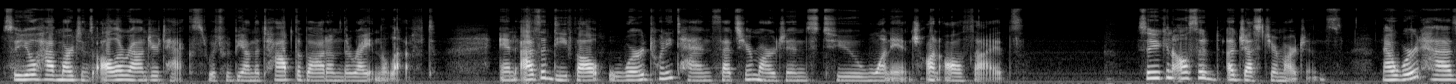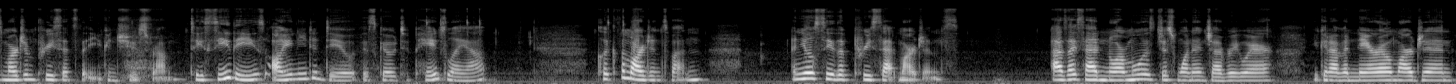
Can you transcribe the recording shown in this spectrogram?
So you'll have margins all around your text, which would be on the top, the bottom, the right, and the left. And as a default, Word 2010 sets your margins to 1 inch on all sides. So you can also adjust your margins. Now Word has margin presets that you can choose from. To see these, all you need to do is go to Page Layout, click the Margins button, and you'll see the preset margins. As I said, normal is just 1 inch everywhere. You can have a narrow margin,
